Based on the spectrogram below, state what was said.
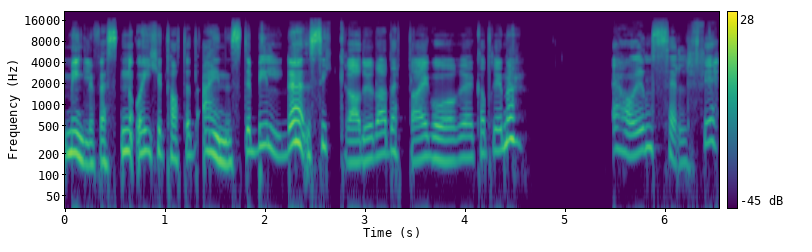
minglefesten og ikke tatt et eneste bilde. Sikra du deg dette i går, eh, Katrine? Jeg har en selfie.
